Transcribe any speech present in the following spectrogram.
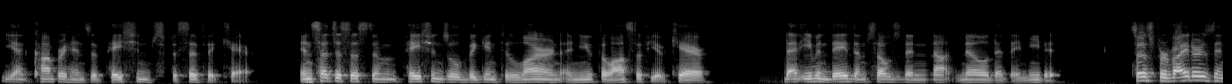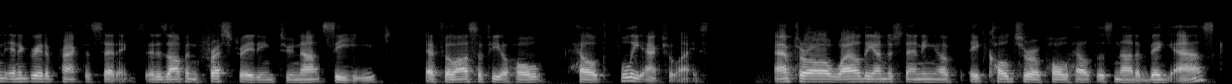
yet comprehensive patient specific care. In such a system, patients will begin to learn a new philosophy of care that even they themselves did not know that they needed. So, as providers in integrated practice settings, it is often frustrating to not see a philosophy of whole health fully actualized. After all, while the understanding of a culture of whole health is not a big ask,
